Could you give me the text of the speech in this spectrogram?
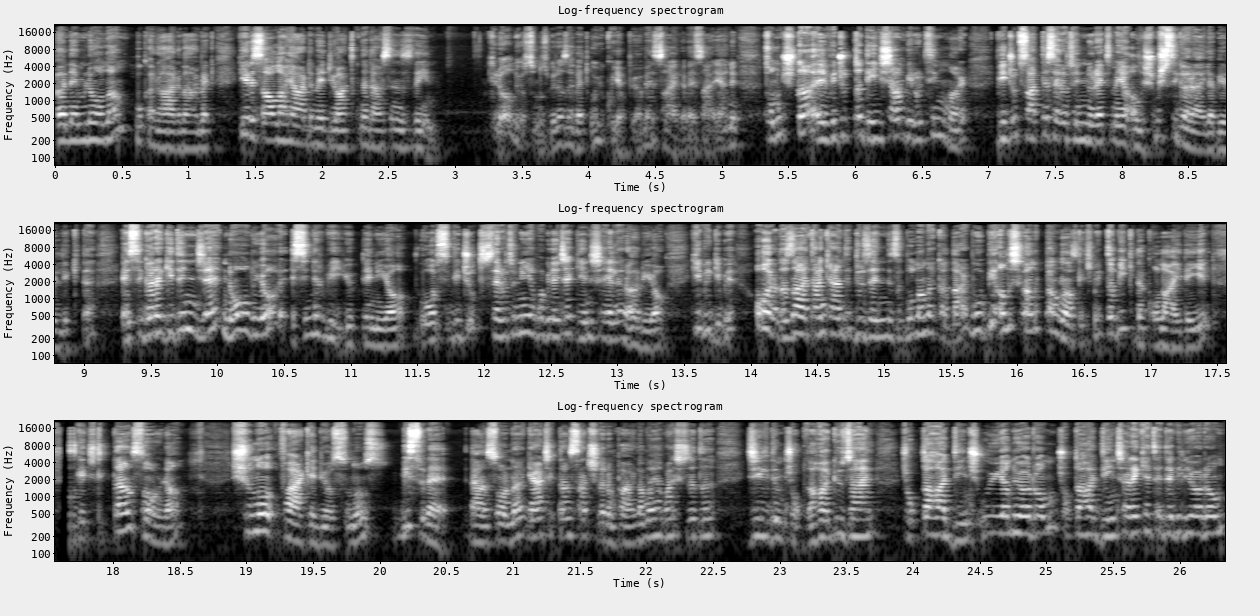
Önemli olan bu kararı vermek. Gerisi Allah yardım ediyor artık ne derseniz deyin. Kilo alıyorsunuz biraz evet uyku yapıyor vesaire vesaire. Yani sonuçta e, vücutta değişen bir rutin var. Vücut sahte serotonin üretmeye alışmış sigarayla birlikte. E sigara gidince ne oluyor? E, sinir bir yükleniyor. O vücut serotonin yapabilecek yeni şeyler arıyor gibi gibi. O arada zaten kendi düzeninizi bulana kadar bu bir alışkanlıktan vazgeçmek tabii ki de kolay değil. Vazgeçtikten sonra şunu fark ediyorsunuz. Bir süreden sonra gerçekten saçlarım parlamaya başladı. Cildim çok daha güzel. Çok daha dinç uyanıyorum. Çok daha dinç hareket edebiliyorum.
